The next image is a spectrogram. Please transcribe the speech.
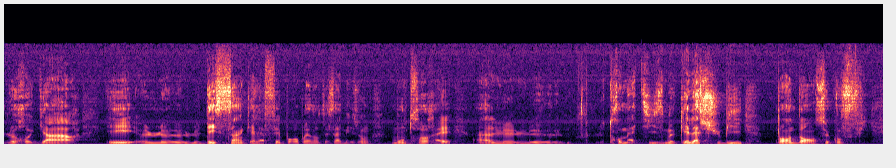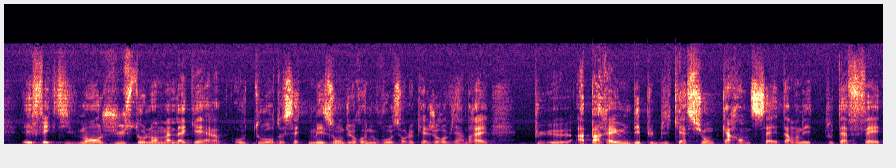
le regard et le, dessin qu'elle a fait pour représenter sa maison montrerait hein, le, traumatisme qu'elle a subi pendant ce conflit. Effectivement, juste au lendemain de la guerre, autour de cette maison du renouveau sur lequel je reviendrai, apparaît une des publications, 47, hein, on est tout à fait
